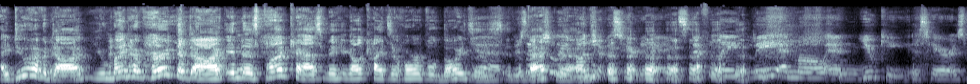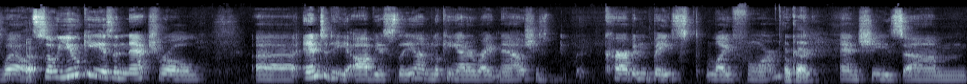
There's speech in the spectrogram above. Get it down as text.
I do have a dog. You might have heard the dog in this podcast making all kinds of horrible noises Yeah, in the there's background. actually a bunch of us here today. It's definitely Lee and Mo and Yuki is here as well. Yeah. So Yuki is a natural uh, entity. Obviously, I'm looking at her right now. She's carbon-based life form, Okay. and she's um,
